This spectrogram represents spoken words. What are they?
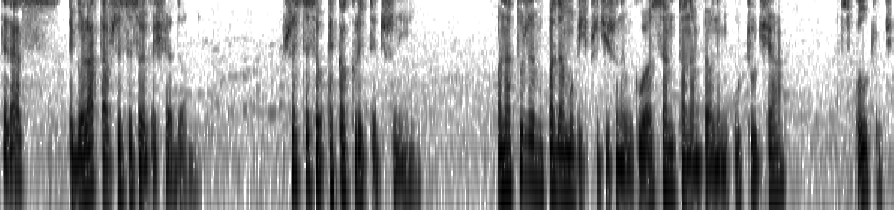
Teraz tego lata wszyscy są ekoświadomi. Wszyscy są ekokrytyczni. O naturze wypada mówić przyciszonym głosem, tonem pełnym uczucia, współczucia.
